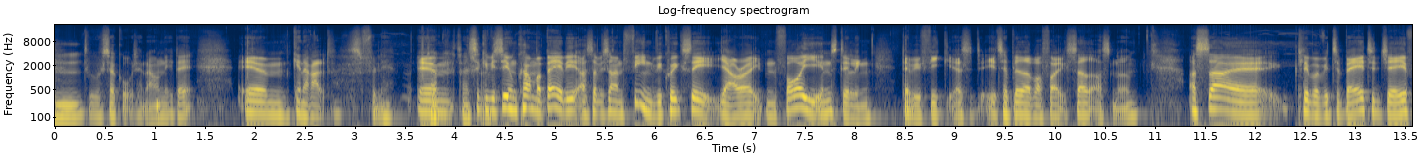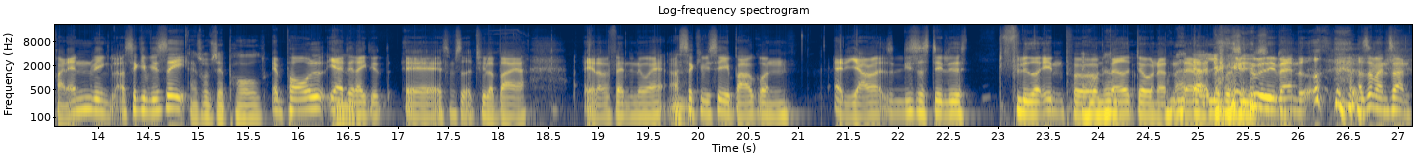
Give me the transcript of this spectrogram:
Mm. Du er så god til navne i dag. Øhm, generelt, selvfølgelig. Øhm, tak så for kan vi se, at hun kommer bagved, og så er vi sådan fint. Vi kunne ikke se Yara i den forrige indstilling, da vi fik altså, etableret, hvor folk sad og sådan noget. Og så øh, klipper vi tilbage til Jay fra en anden vinkel, og så kan vi se Jeg tror, vi ser Paul. øh, Paul, ja, det er rigtigt, øh, som sidder og tyller bajer, eller hvad fanden det nu er. Og så kan vi se i baggrunden, at Yara lige så stille flyder ind på Ja, ja, badedonutten er- der ja, lige præcis. ude i vandet. og så er man sådan,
